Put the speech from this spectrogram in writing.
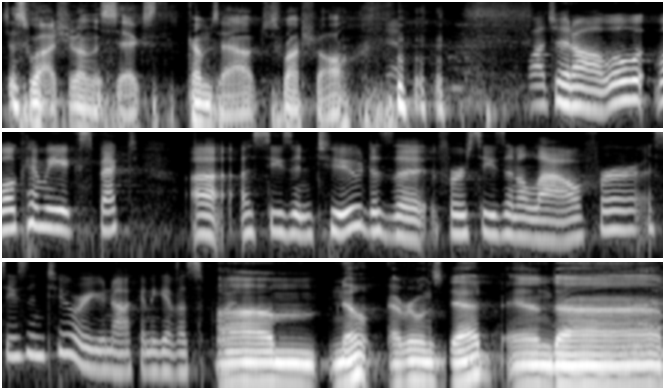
Just watch it on the sixth. It comes out. Just watch it all. Watch it all. Well, well, can we expect uh, a season two? Does the first season allow for a season two, or are you not going to give us spoilers? Um, no, everyone's dead, and uh,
